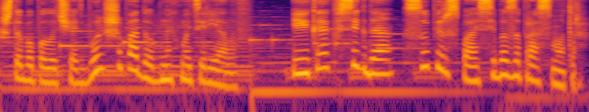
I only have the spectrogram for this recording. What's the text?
чтобы получать больше подобных материалов. И как всегда, супер спасибо за просмотр!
